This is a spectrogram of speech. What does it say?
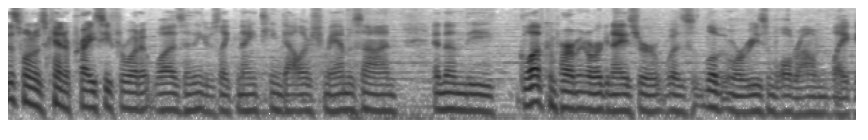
This one was kind of pricey for what it was. I think it was like $19 from Amazon. And then the glove compartment organizer was a little bit more reasonable, around like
